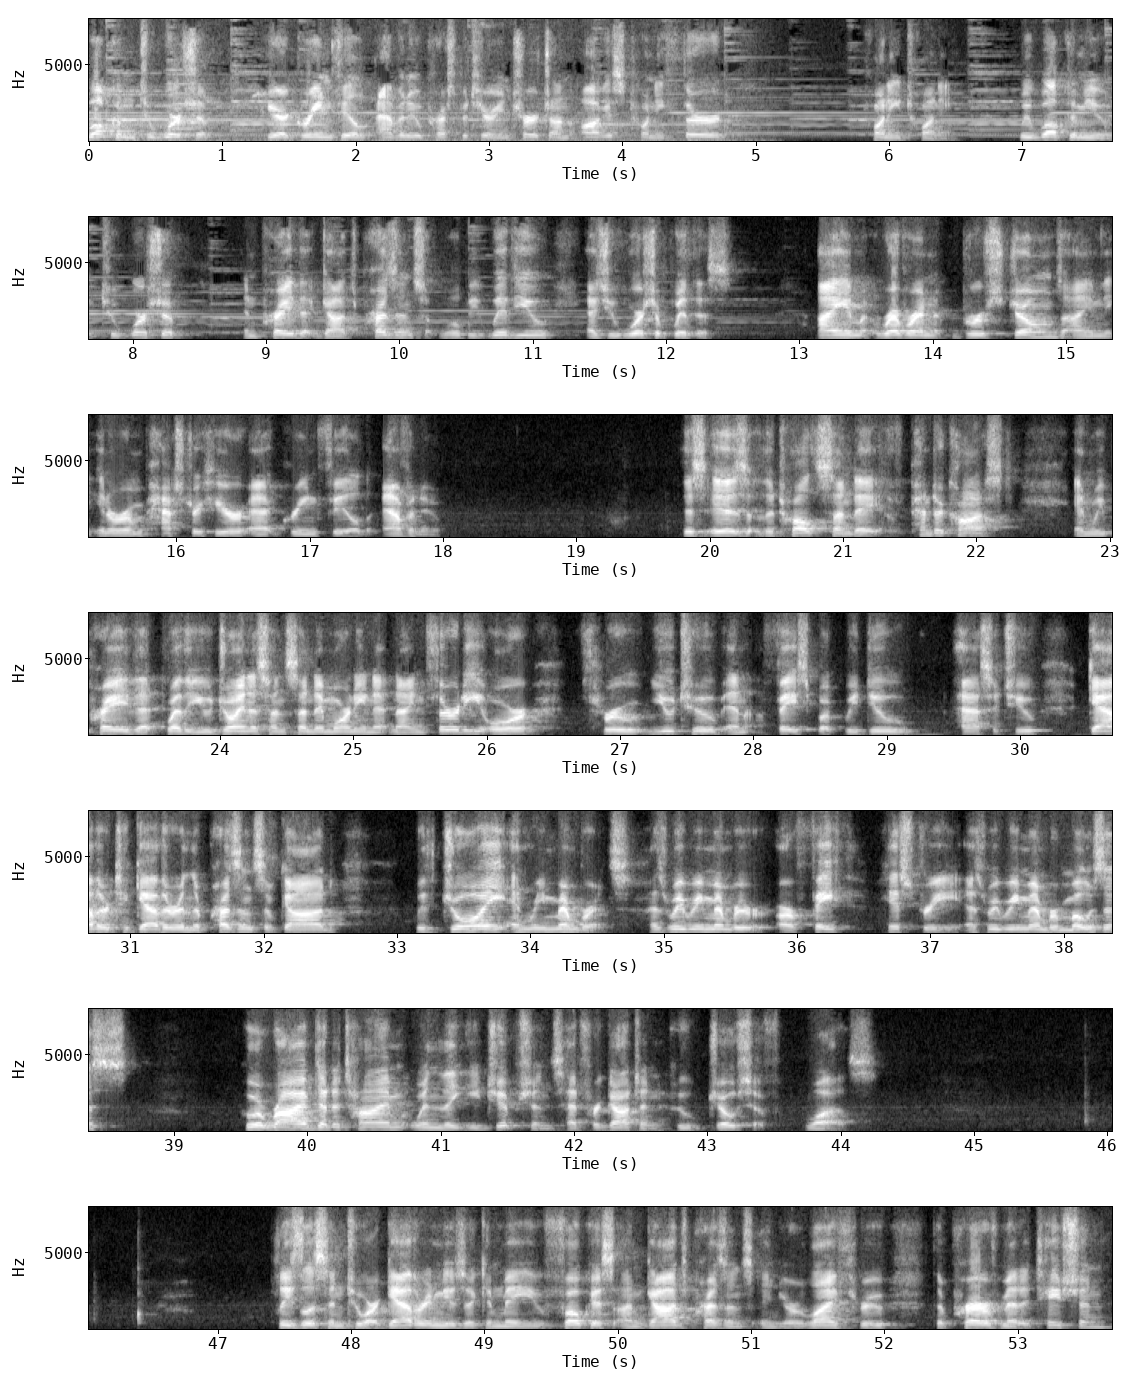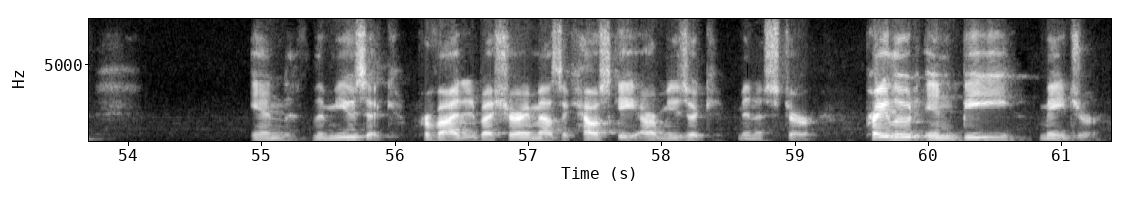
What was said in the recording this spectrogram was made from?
Welcome to worship here at Greenfield Avenue Presbyterian Church on August 23rd, 2020. We welcome you to worship and pray that God's presence will be with you as you worship with us. I am Reverend Bruce Jones. I am the interim pastor here at Greenfield Avenue. This is the 12th Sunday of Pentecost, and we pray that whether you join us on Sunday morning at 9:30 or through YouTube and Facebook, we do ask that you gather together in the presence of God with joy and remembrance as we remember our faith history, as we remember Moses, who arrived at a time when the Egyptians had forgotten who Joseph was. Please listen to our gathering music and may you focus on God's presence in your life through the prayer of meditation and the music provided by Sheri Masiakowski, our music minister. Prelude in B major.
